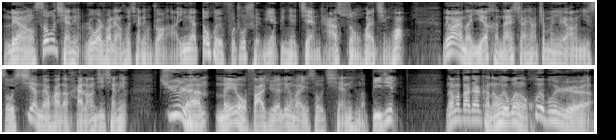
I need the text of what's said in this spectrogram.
两艘潜艇，如果说两艘潜艇撞了啊，应该都会浮出水面，并且检查损坏情况。另外呢，也很难想象这么样一艘现代化的海狼级潜艇，居然没有发觉另外一艘潜艇的逼近。那么大家可能会问，会不会是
